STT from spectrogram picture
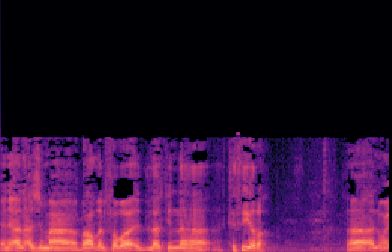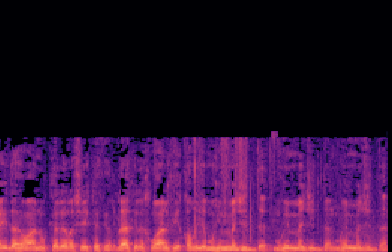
يعني أن أجمع بعض الفوائد لكنها كثيرة. فأن أعيدها وأن أكرر شيء كثير. لكن إخواني في قضية مهمة جدا مهمة جدا مهمة جدا.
